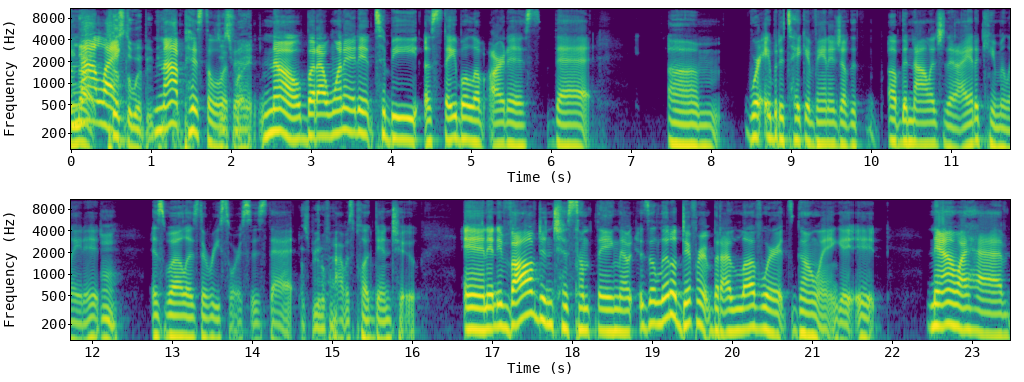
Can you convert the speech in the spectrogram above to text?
not, not like pistol whipping people. not pistol whipping. right. No, but I wanted it to be a stable of artists that um, were able to take advantage of the of the knowledge that I had accumulated, Mm. as well as the resources that That's beautiful. I was plugged into. And it evolved into something that is a little different, but I love where it's going. It, it now I have,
